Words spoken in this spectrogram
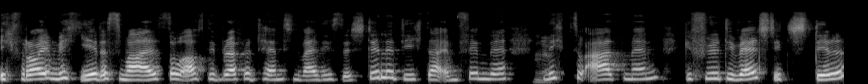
ich freue mich jedes Mal so auf die Breath Retention, weil diese Stille, die ich da empfinde, ja. nicht zu atmen, gefühlt die Welt steht still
